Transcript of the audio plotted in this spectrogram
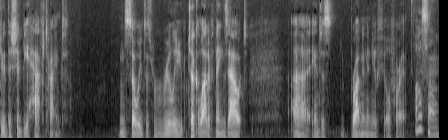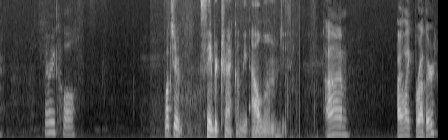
dude, this should be half timed. And so we just really took a lot of things out uh, and just brought in a new feel for it. Awesome. Very cool. What's your favorite track on the album? Do you? Um, I like Brother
